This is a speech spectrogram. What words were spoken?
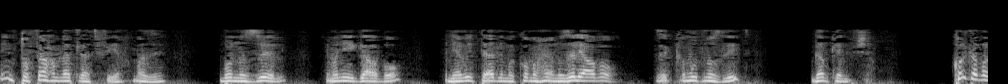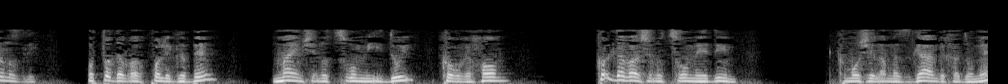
אם תופח על מנת להטפיח, מה זה? בוא נוזל, אם אני אגע בו, אני אעביר את היד למקום אחר, הנוזל יעבור, זה כמות נוזלית, גם כן אפשר. כל דבר נוזלי, אותו דבר פה לגבי מים שנוצרו מאידוי, קור וחום, כל דבר שנוצרו מעדים, כמו של המזגן וכדומה,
